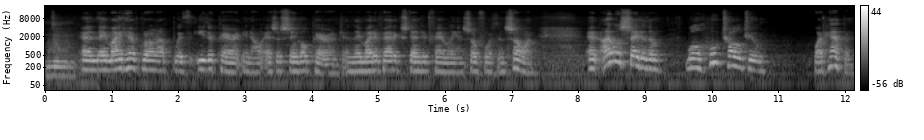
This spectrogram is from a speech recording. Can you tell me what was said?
Mm. And they might have grown up with either parent you know as a single parent and they might have had extended family and so forth and so on. And i will say to them well who told you what happened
